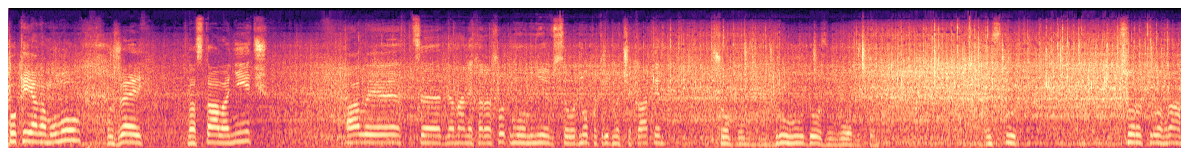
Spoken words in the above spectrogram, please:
Поки я намолов, вже й настала ніч. Але це для мене хорошо, тому мені все одно потрібно чекати, щоб другу дозу вводити. Ось тут 40 кг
